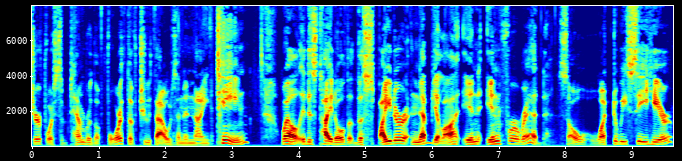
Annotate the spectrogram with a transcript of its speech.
for September the 4th of 2019. Well, it is titled the Spider Nebula in infrared. So what do we see here?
